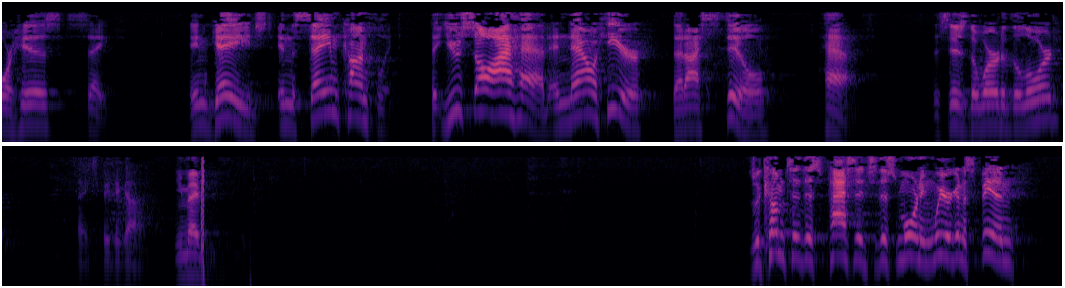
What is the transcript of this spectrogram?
for his sake. Engaged in the same conflict that you saw I had, and now hear that I still have. This is the word of the Lord. Thanks be to God. You may. As we come to this passage this morning, we are going to spend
